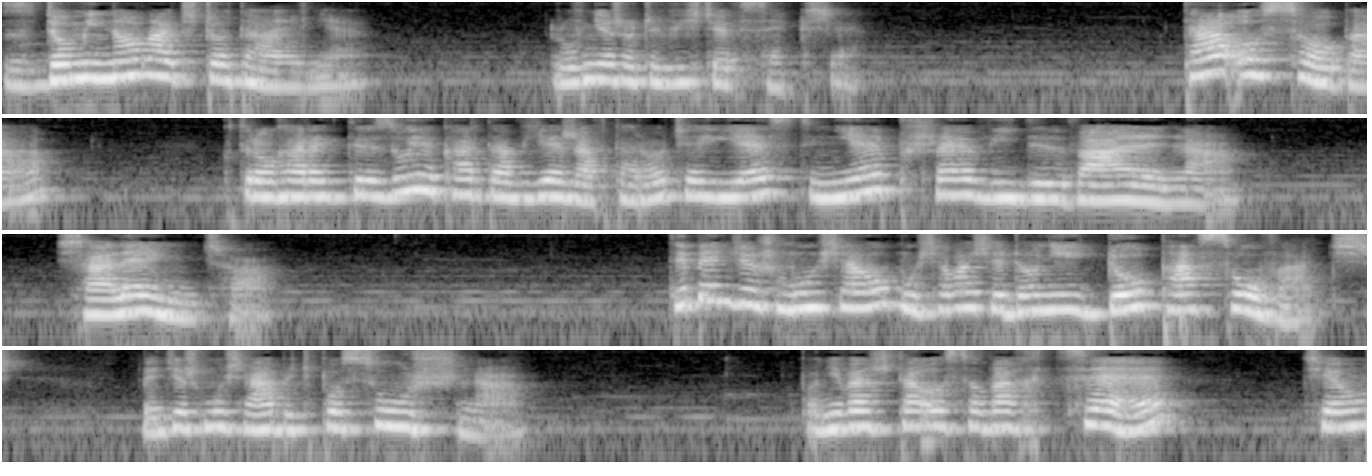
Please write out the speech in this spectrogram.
zdominować totalnie. Również oczywiście w seksie. Ta osoba, którą charakteryzuje karta wieża w tarocie, jest nieprzewidywalna, szaleńcza. Ty będziesz musiał, musiała się do niej dopasować. Będziesz musiała być posłuszna, ponieważ ta osoba chce Cię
